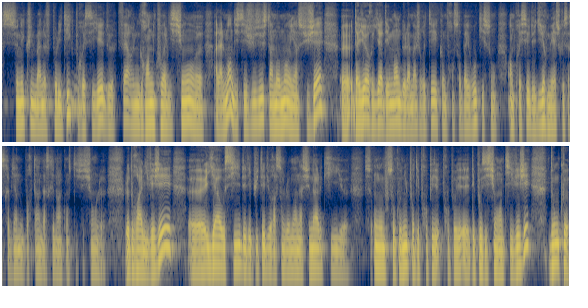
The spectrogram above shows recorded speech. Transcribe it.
ce n'est qu'une manœuvre politique pour essayer de faire une grande coalition à l'allemande. C'est juste un moment et un sujet. D'ailleurs, il y a des membres de la majorité, comme François Bayrou, qui sont empressés de dire mais est-ce que ça serait bien opportun d'inscrire dans la Constitution le, droit à l'IVG. Euh, il y a aussi des députés du Rassemblement national qui euh, sont connus pour des, des positions anti-IVG. Donc, euh,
